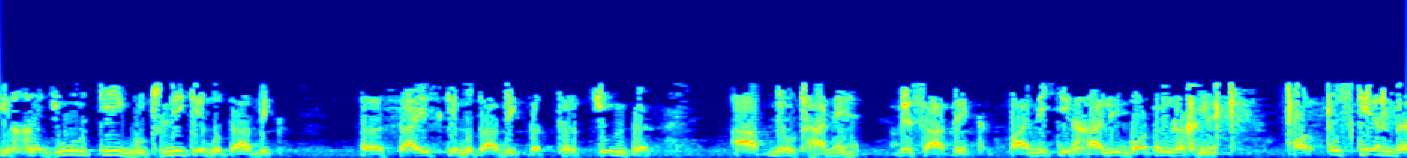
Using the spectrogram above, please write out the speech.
کہ کھجور کی گٹھلی کے مطابق سائز کے مطابق پتھر چن کر آپ نے اٹھانے ہیں۔ اپنے ساتھ ایک پانی کی خالی بوٹل رکھ لیں اور اس کے اندر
